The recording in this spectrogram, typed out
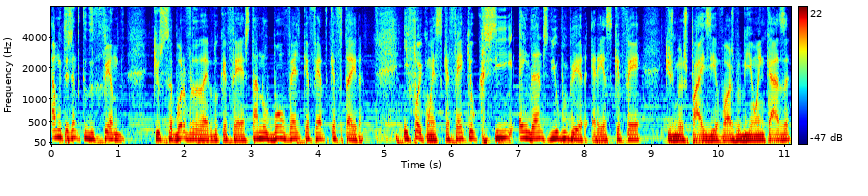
há muita gente que defende que o sabor verdadeiro do café está no bom velho café de cafeteira. E foi com esse café que eu cresci ainda antes de o beber. Era esse café que os meus pais e avós bebiam em casa.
